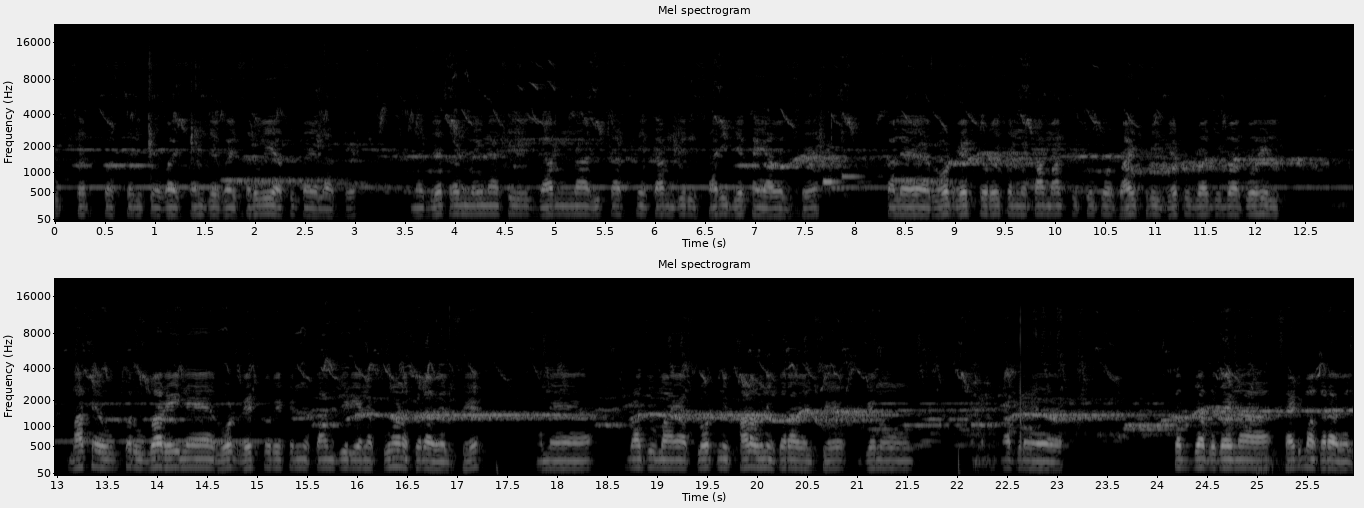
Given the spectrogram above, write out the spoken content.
ઉપસરપંચ તરીકે ભાઈ સંજયભાઈ સરવૈયા ચૂંટાયેલા છે અને બે ત્રણ મહિનાથી ગામના વિકાસની કામગીરી સારી દેખાઈ આવેલ છે. કાલે રોડ રેસ્ટોરેશનનું કામ આવતું હતું તો ભાઈ શ્રી જેઠુબાજુબા ગોહિલ માથે ઉપર ઊભા રહીને રોડ રેસ્ટોરેશનનું કામગીરી એને પૂર્ણ કરાવેલ છે અને બાજુમાં અહીંયા પ્લોટની ફાળવણી કરાવેલ છે, જેનું આપણે કબજા બધાના સાઈડમાં કરાવેલ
